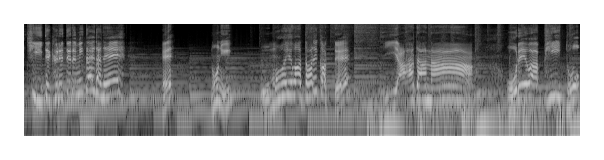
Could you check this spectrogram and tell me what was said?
聞いてくれてるみたいだね。え？何？お前は誰かって？やだな。俺はピート。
